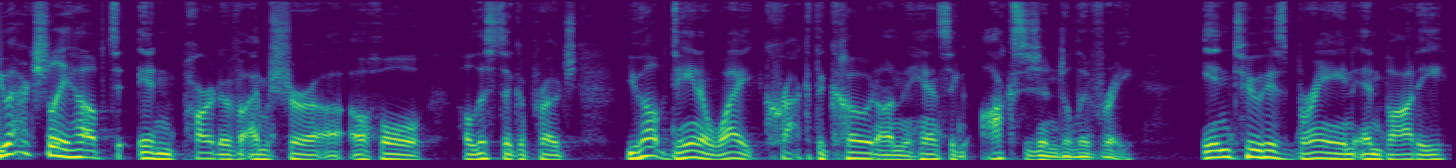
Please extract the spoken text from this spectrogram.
You actually helped in part of, I'm sure, a, a whole holistic approach. You helped Dana White crack the code on enhancing oxygen delivery into his brain and body,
